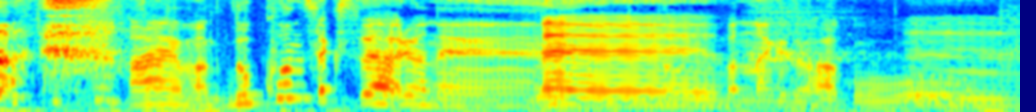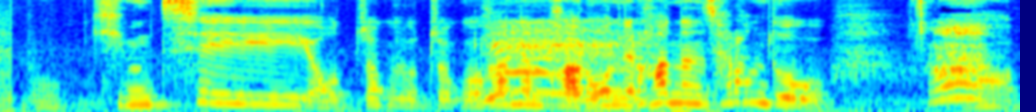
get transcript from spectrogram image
아예 막 노콘 섹스 하려는 네. 분 만나기도 하고 음. 뭐 김치 어쩌고 저쩌고 하는 발언을 하는 사람도 막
